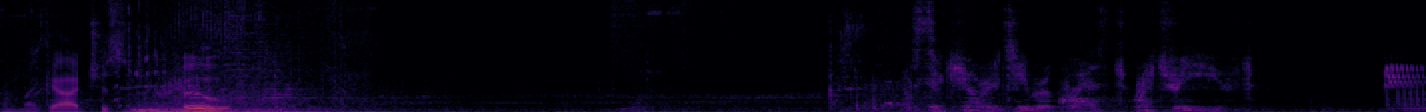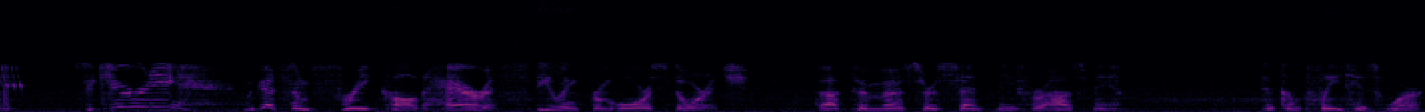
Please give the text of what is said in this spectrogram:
Oh my god, just move. Security request retrieved. Security, we got some freak called Harris stealing from ore storage. Dr. Mercer sent me for osmium to complete his work.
